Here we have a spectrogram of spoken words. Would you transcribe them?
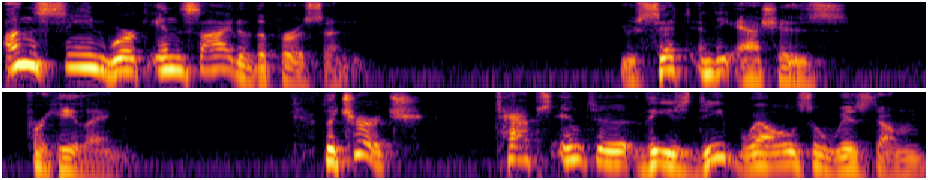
unseen work inside of the person you sit in the ashes for healing. The church taps into these deep wells of wisdom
